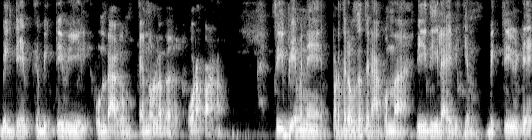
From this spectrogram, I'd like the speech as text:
ബിഗ് ടി ബിഗ് ടി വിയിൽ ഉണ്ടാകും എന്നുള്ളത് ഉറപ്പാണ്. സി പി എമ്മിനെ പ്രതിരോധത്തിലാക്കുന്ന രീതിയിലായിരിക്കും ബിഗ് ടി വിയുടെ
